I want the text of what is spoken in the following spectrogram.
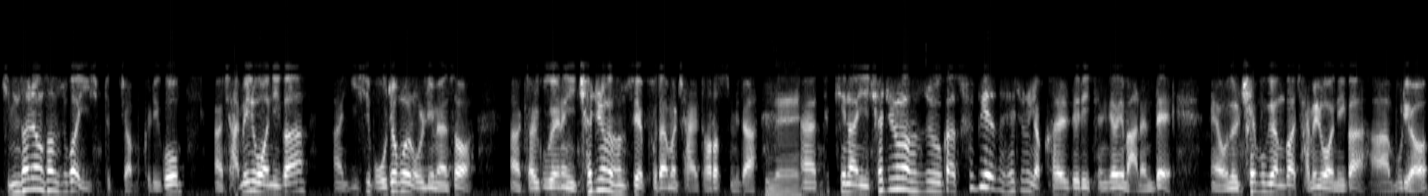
김선영 선수가 20득점 그리고 아, 자밀 원희가 25점을 올리면서 아, 결국에는 이 최준영 선수의 부담을 잘 덜었습니다. 네. 아, 특히나 이 최준영 선수가 수비에서 해주는 역할들이 굉장히 많은데 예, 오늘 최부경과 자밀원이가 아, 무려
